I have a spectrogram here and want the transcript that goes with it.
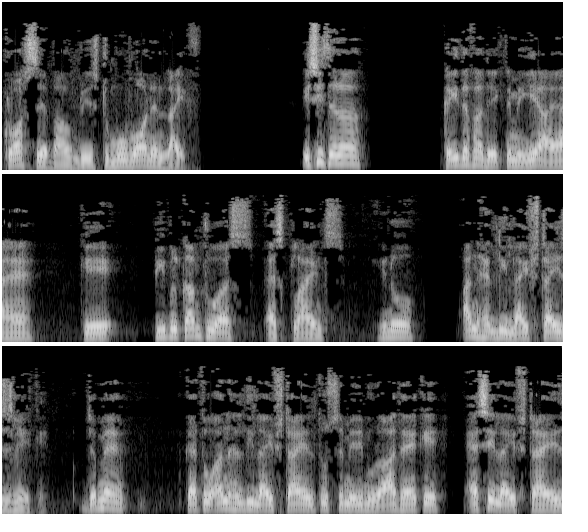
cross their boundaries to move on in life اسی طرح کئی دفعہ دیکھنے میں یہ آیا ہے کہ people come to us as clients you know unhealthy lifestyle لے کے۔ جب میں کہتا ہوں انہیلدی لائف اسٹائل تو اس سے میری مراد ہے کہ ایسے لائف اسٹائل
